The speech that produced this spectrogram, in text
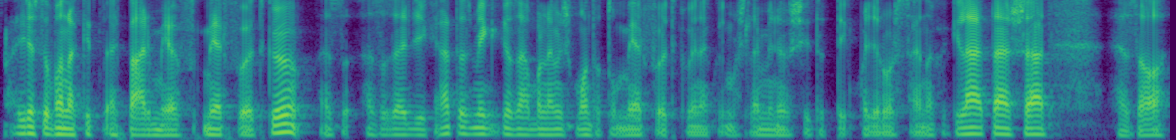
egyrészt vannak itt egy pár mérf- mérföldkő, ez, ez az egyik. Hát ez még igazából nem is mondhatom mérföldkőnek, hogy most leminősítették Magyarországnak a kilátását. Ez a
